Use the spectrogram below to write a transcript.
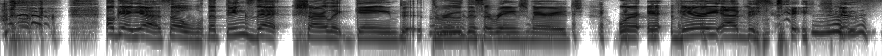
okay, yeah. So the things that Charlotte gained through this arranged marriage were very advantageous.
